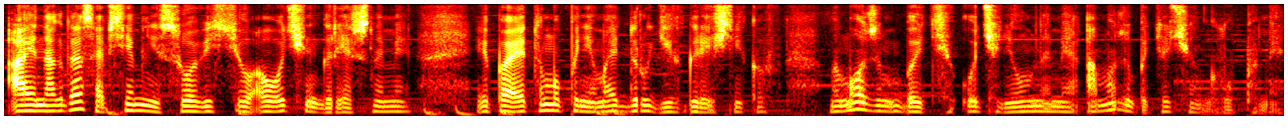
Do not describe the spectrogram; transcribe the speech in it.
а иногда совсем не совестью, а очень грешными, и поэтому понимать других грешников. Мы можем быть очень умными, а можем быть очень глупыми.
